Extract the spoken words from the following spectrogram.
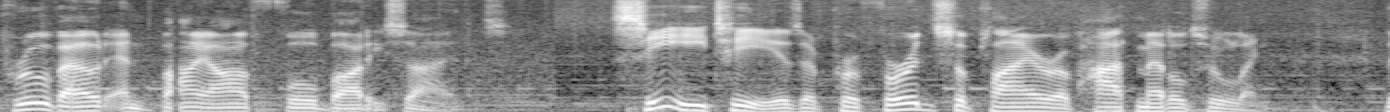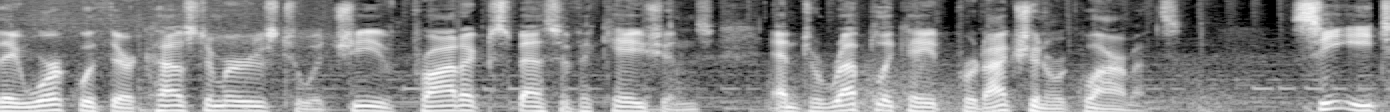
prove out and buy off full body sides. CET is a preferred supplier of hot metal tooling. They work with their customers to achieve product specifications and to replicate production requirements. CET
